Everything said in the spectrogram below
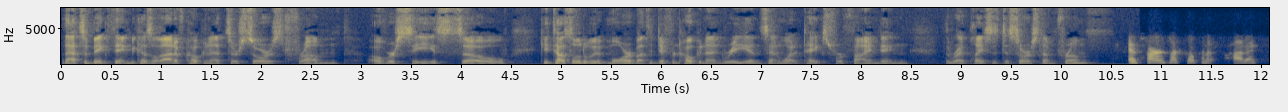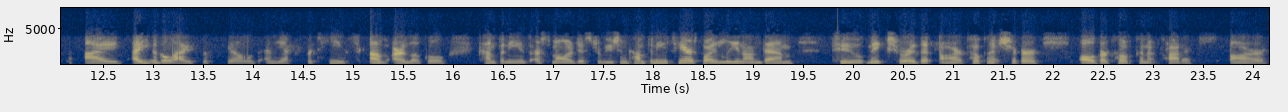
that's a big thing because a lot of coconuts are sourced from overseas. So, can you tell us a little bit more about the different coconut ingredients and what it takes for finding the right places to source them from? As far as our coconut products, I, I utilize the skills and the expertise of our local companies, our smaller distribution companies here. So I lean on them to make sure that our coconut sugar, all of our coconut products are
